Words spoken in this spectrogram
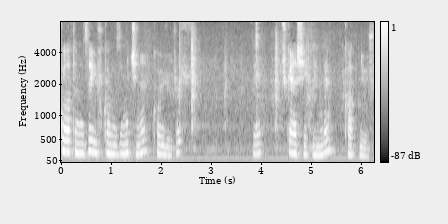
Çikolatamızı yufkamızın içine koyuyoruz ve üçgen şeklinde katlıyoruz.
